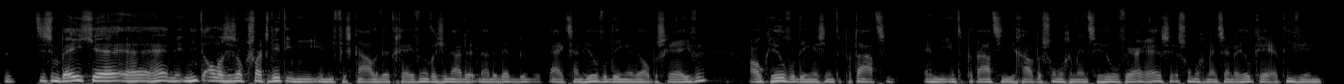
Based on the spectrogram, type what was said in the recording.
het is een beetje, eh, hè, niet alles is ook zwart-wit in die, in die fiscale wetgeving. Want als je naar de, naar de wetbundel kijkt, zijn heel veel dingen wel beschreven, maar ook heel veel dingen is interpretatie. En die interpretatie die gaat bij sommige mensen heel ver. Hè. Sommige mensen zijn er heel creatief in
